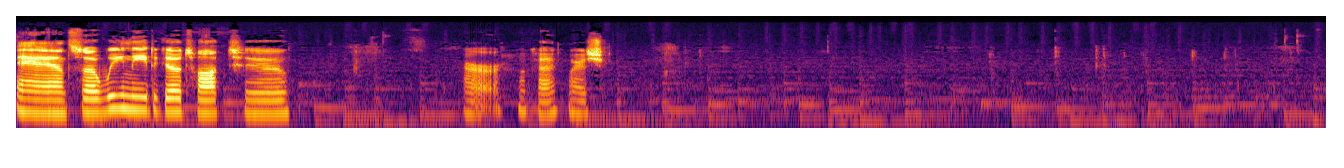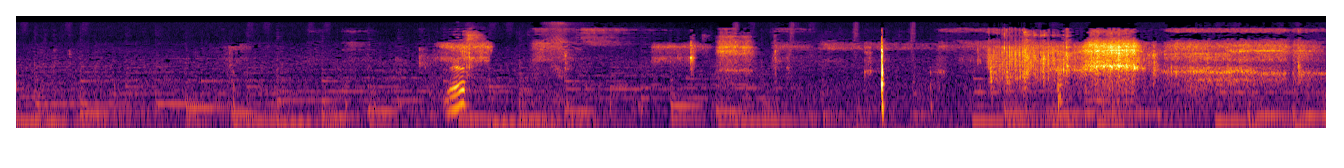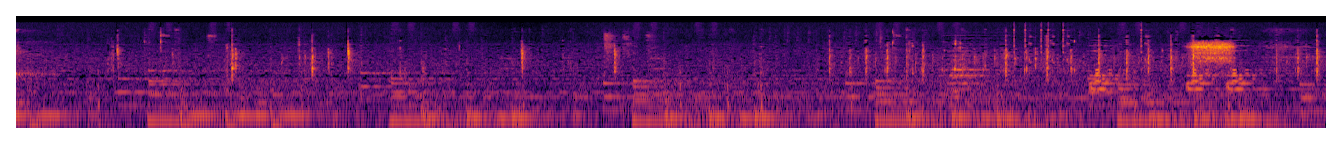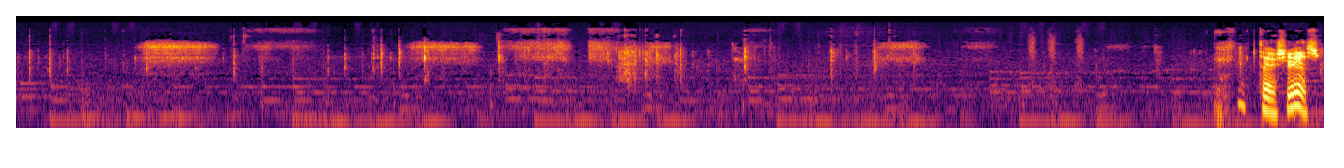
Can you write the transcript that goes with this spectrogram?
and so we need to go talk to her. Okay, where is she? This? There she is.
